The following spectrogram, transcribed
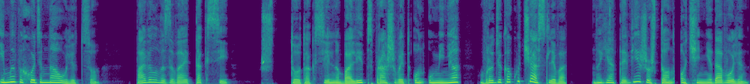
и мы выходим на улицу. Павел вызывает такси. «Что так сильно болит?» — спрашивает он у меня, вроде как участливо. Но я-то вижу, что он очень недоволен.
